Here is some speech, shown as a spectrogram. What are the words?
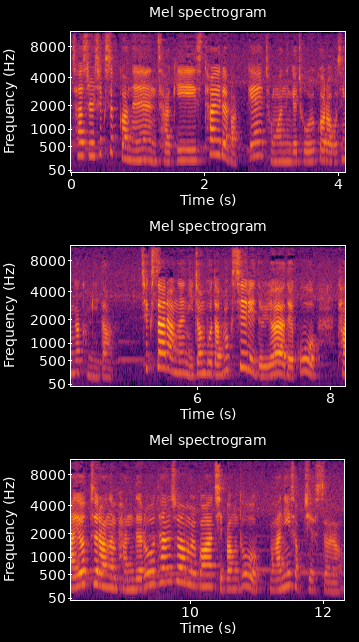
사실 식습관은 자기 스타일에 맞게 정하는 게 좋을 거라고 생각합니다. 식사량은 이전보다 확실히 늘려야 되고 다이어트랑은 반대로 탄수화물과 지방도 많이 섭취했어요.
